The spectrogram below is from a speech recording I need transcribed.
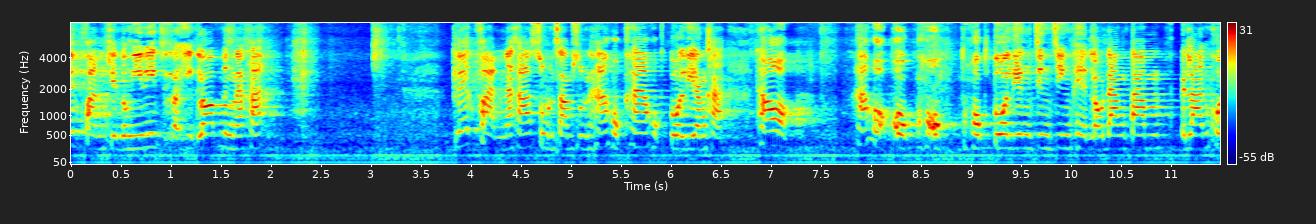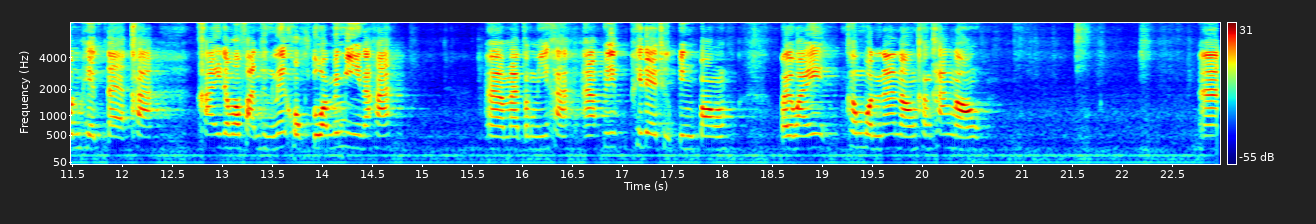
เลขฝันเขียนตรงนี้นี่อีกรอบหนึ่งนะคะ เลขฝันนะคะ0 3 0 5 6 5 6ตัวเรียงค่ะ ถ้าออกห้าหกอกหกหกตัวเรียงจริง ๆ เพจเราดังตามเป็นล้านคนเพจแตกค่ะ ใครจะมาฝันถึงเลขหกตัวไม่มีนะคะ อ่ามาตรงนี้ค่ะ อะพี่พี่เดถือปิงปอง ไปไว้ข้างบนหน้าน้องข้างๆน้อง อ่า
